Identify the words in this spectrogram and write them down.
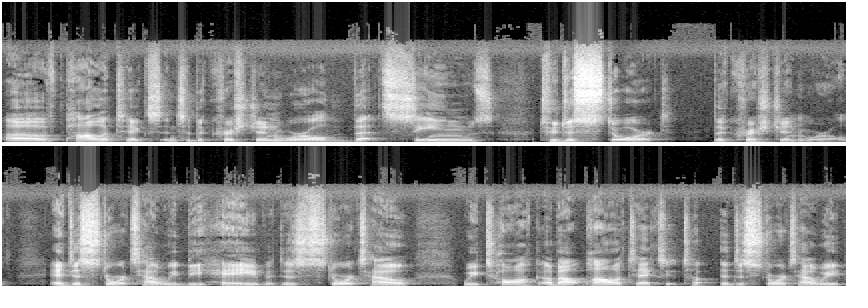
of politics into the Christian world that seems to distort the Christian world. It distorts how we behave. It distorts how we talk about politics. It, t- it distorts how we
